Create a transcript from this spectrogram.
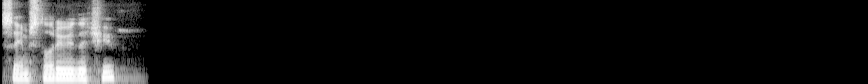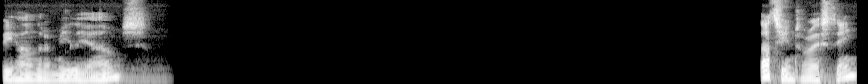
Same story with the chip. Three hundred milliamps. That's interesting.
